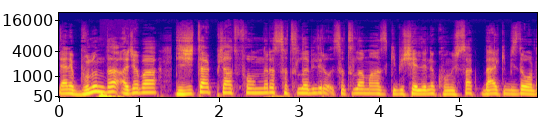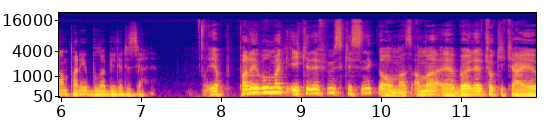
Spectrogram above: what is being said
Yani bunun da acaba dijital platformlara satılabilir, satılamaz gibi şeylerini konuşsak belki biz de oradan parayı bulabiliriz yani. Ya parayı bulmak ilk hedefimiz kesinlikle olmaz ama e, böyle çok hikaye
